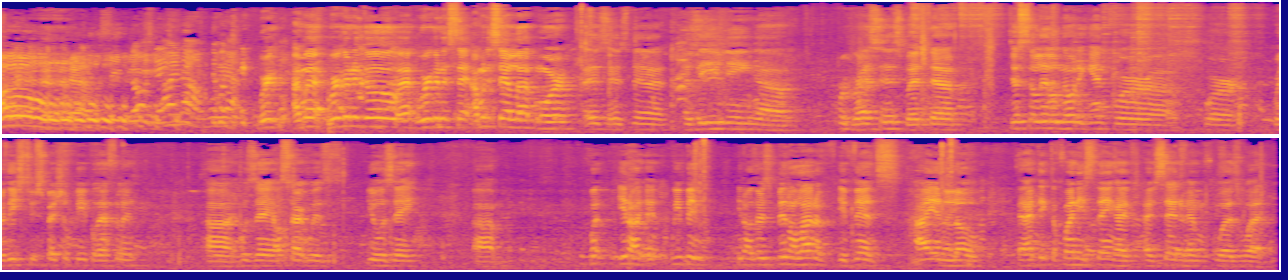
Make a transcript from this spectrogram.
Oh! I know. We're, I'm gonna, we're gonna go. Uh, we're gonna say. I'm gonna say a lot more as, as the as the evening uh, progresses. But uh, just a little note again for uh, for for these two special people, Ethelyn, uh, Jose. I'll start with you, Jose. Um, but you know, it- we've been. You know, there's been a lot of events, high and low. And I think the funniest thing I've, I've said to him was what?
